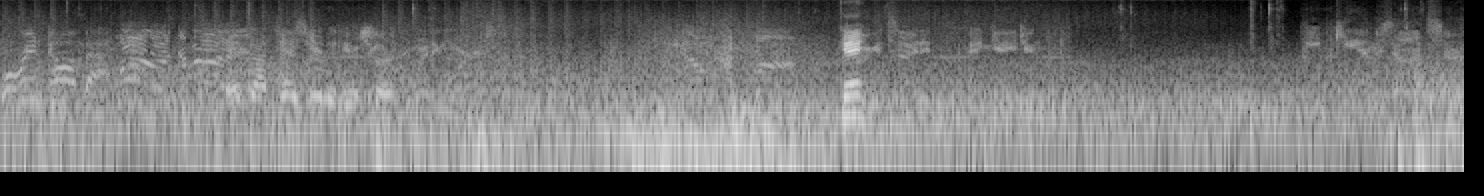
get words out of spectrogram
We're in combat. Anti-tank unit here, sir. Okay. Excited. Engaging. Beat cam is on, sir.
